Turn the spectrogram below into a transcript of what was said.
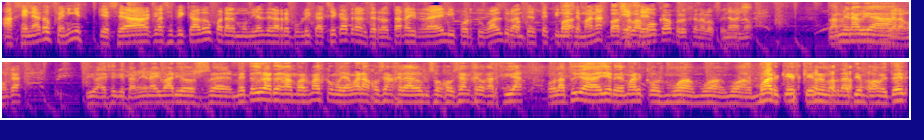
a Genaro Feniz, que se ha clasificado para el Mundial de la República Checa tras derrotar a Israel y Portugal durante este fin de semana. Vas a la él. moca, pero es Genaro Félix. No, no. También había. Iba a decir que también hay varios eh, meteduras de gambas más, como llamar a José Ángel Alonso, José Ángel García, o la tuya de ayer de Marcos Mua, Mua, Mua, Márquez, que no nos da tiempo a meter.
